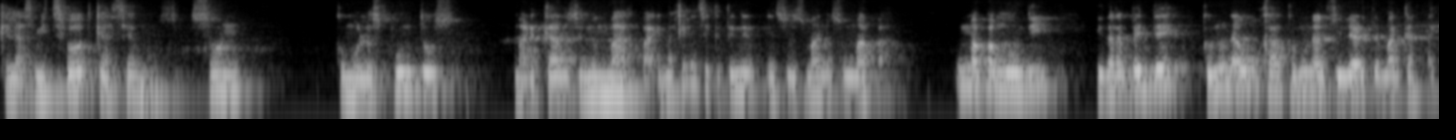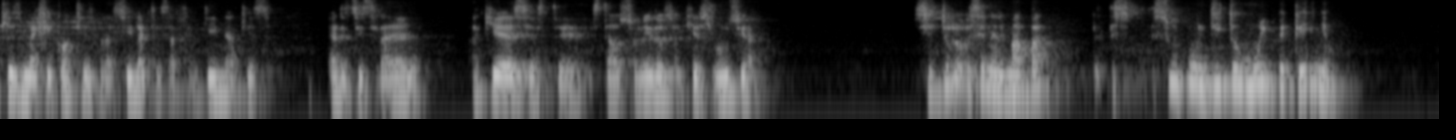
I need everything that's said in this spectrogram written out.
que las mitzvot que hacemos son como los puntos marcados en un mapa. Imagínense que tienen en sus manos un mapa, un mapa mundi, y de repente con una aguja, con un alfiler te marcan, aquí es México, aquí es Brasil, aquí es Argentina, aquí es Eretz Israel, aquí es este, Estados Unidos, aquí es Rusia. Si tú lo ves en el mapa, es, es un puntito muy pequeño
